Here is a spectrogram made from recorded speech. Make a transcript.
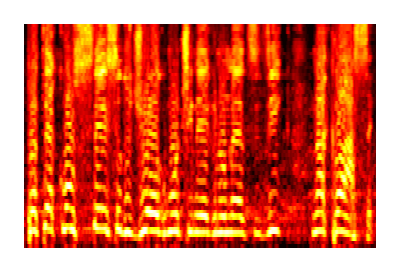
para ter a consistência do Diogo Montenegro no Magic na Classic?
